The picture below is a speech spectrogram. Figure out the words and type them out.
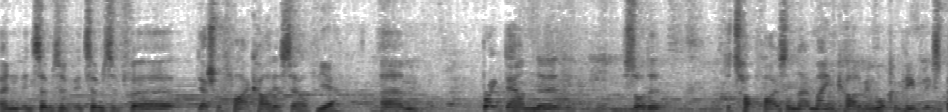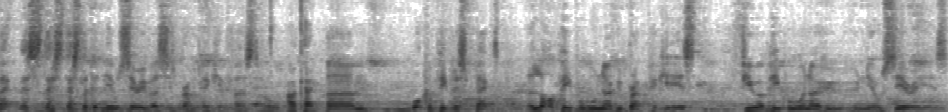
And in terms of in terms of uh, the actual fight card itself, Yeah. break down the sort of the, the top fights on that main card. I mean, what can people expect? Let's let's, let's look at Neil Seery versus Brad Pickett first of all. Okay. Um, what can people expect? A lot of people will know who Brad Pickett is. Fewer people will know who, who Neil Seery is.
